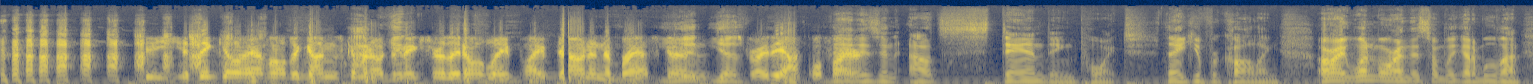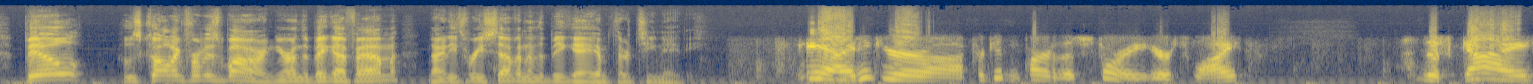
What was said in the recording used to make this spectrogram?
you think he'll have all the guns coming out to make sure they don't lay pipe down in Nebraska and destroy the aquifer? That is an outstanding point. Thank you for calling. All right, one more on this one. we got to move on. Bill, who's calling from his barn. You're on the Big FM 93.7 and the Big AM 1380. Yeah, I think you're uh, forgetting part of the story here, Sly this guy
